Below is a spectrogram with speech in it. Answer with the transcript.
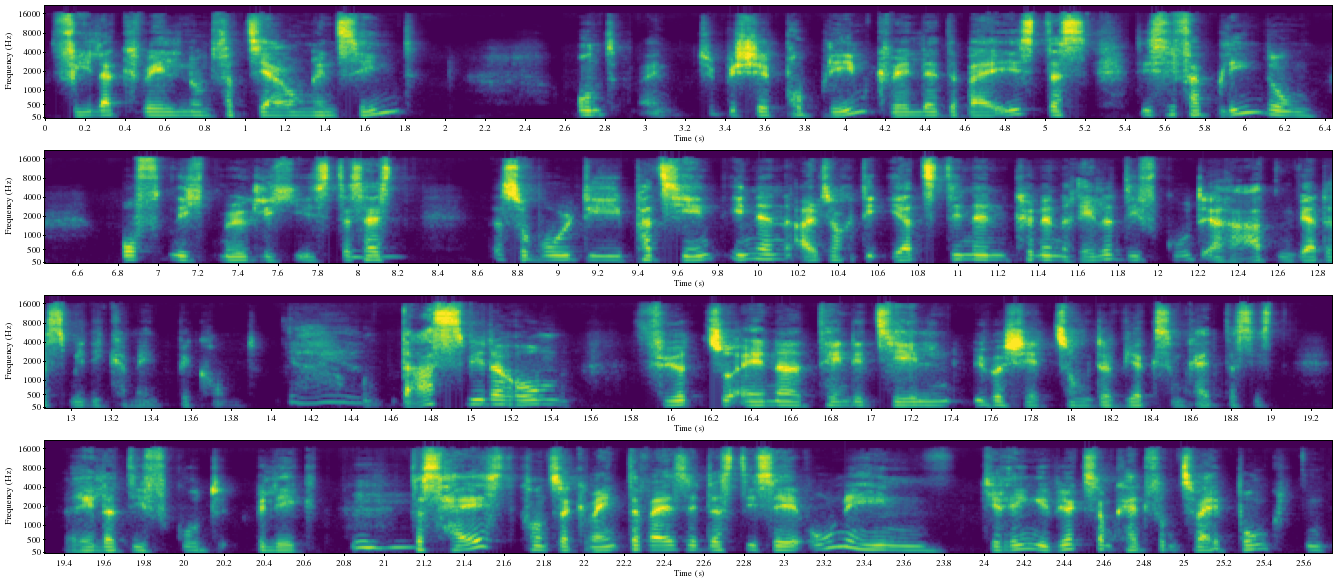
Fehlerquellen und Verzerrungen sind. Und eine typische Problemquelle dabei ist, dass diese Verblindung oft nicht möglich ist. Das mhm. heißt, sowohl die PatientInnen als auch die Ärztinnen können relativ gut erraten, wer das Medikament bekommt. Ja, ja. Und das wiederum führt zu einer tendenziellen Überschätzung der Wirksamkeit. Das ist relativ gut belegt. Mhm. Das heißt konsequenterweise, dass diese ohnehin geringe Wirksamkeit von zwei Punkten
